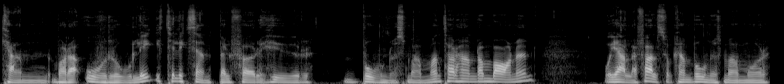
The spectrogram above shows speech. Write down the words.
kan vara orolig till exempel för hur bonusmamman tar hand om barnen. Och i alla fall så kan bonusmammor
